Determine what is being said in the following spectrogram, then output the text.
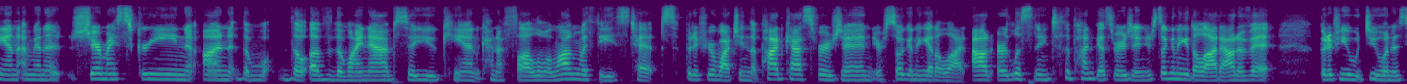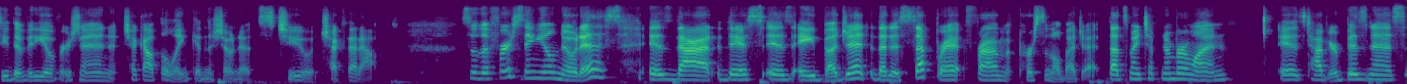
and I'm gonna share my screen on the, the of the YNAB so you can kind of follow along with these tips. But if you're watching the podcast version, you're still gonna get a lot out, or listening to the podcast version, you're still gonna get a lot out of it. But if you do want to see the video version, check out the link in the show notes to check that out. So, the first thing you'll notice is that this is a budget that is separate from personal budget. That's my tip number one is to have your business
